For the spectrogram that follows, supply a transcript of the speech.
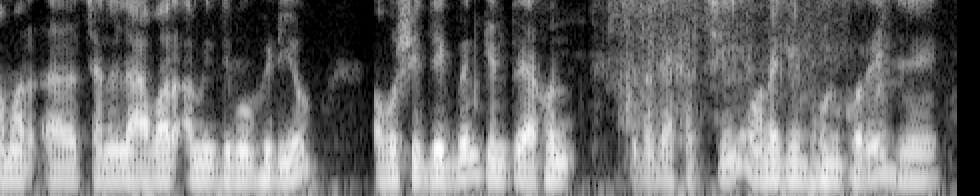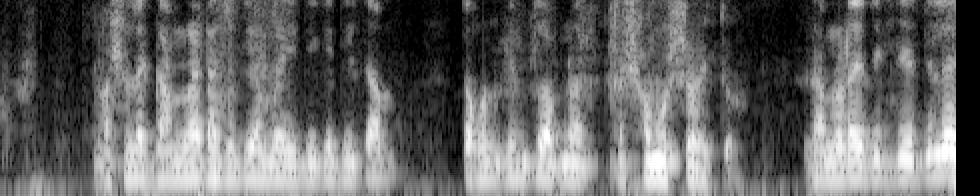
আমার চ্যানেলে আবার আমি দেব ভিডিও অবশ্যই দেখবেন, কিন্তু এখন সেটা দেখাচ্ছি। অনেকেই ভুল করে যে আসলে গামলাটা যদি আমরা এইদিকে দিতাম, তখন কিন্তু আপনার সমস্যা হতো গামলাটা এদিক দিয়ে দিলে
